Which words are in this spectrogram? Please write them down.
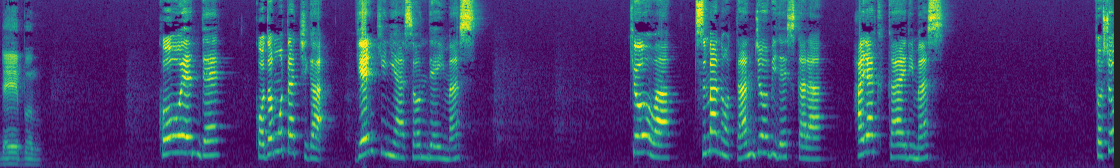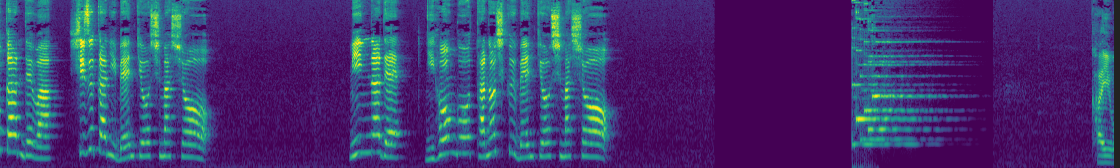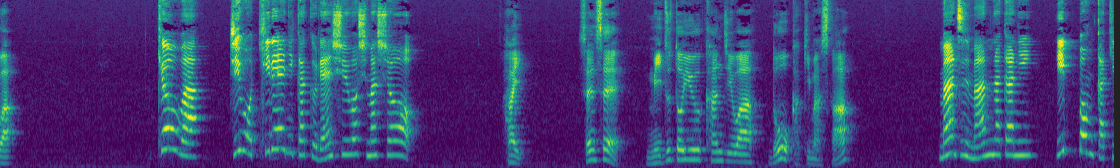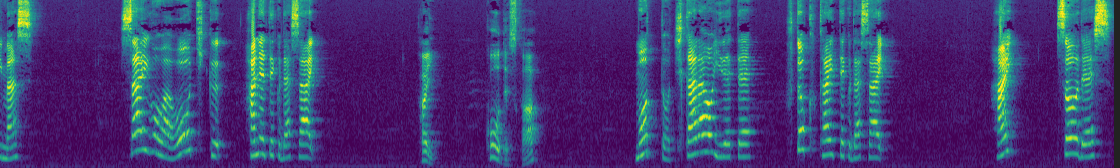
例文公園で子供たちが元気に遊んでいます。今日は妻の誕生日ですから早く帰ります。図書館では静かに勉強しましょう。みんなで日本語を楽しく勉強しましょう。会話今日は字をきれいに書く練習をしましょはい。先生、水という漢字はどう書きますか？う。まず真ん中に一本書きます。最後は大きく跳ねてください。はい。こうですか？もっと力を入れて太く書いてください。はい、そうです。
